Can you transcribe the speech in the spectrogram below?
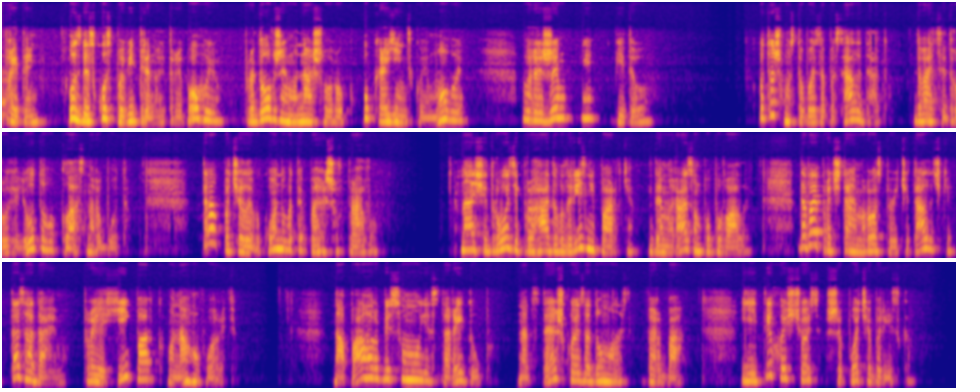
Добрий день! У зв'язку з повітряною тривогою продовжуємо наш урок української мови в режимі відео. Отож, ми з тобою записали дату 22 лютого класна робота та почали виконувати першу вправу. Наші друзі пригадували різні парки, де ми разом побували. Давай прочитаємо розповідь читалочки та згадаємо, про який парк вона говорить. На пагорбі сумує старий дуб, над стежкою задумалась верба. Їй тихо щось шепоче берізка.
